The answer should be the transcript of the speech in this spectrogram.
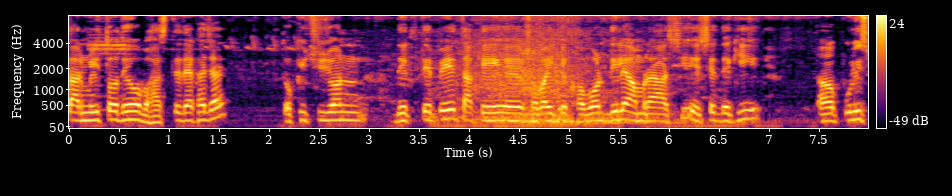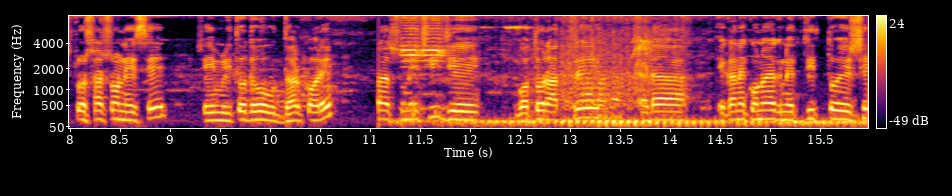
তার মৃতদেহ ভাসতে দেখা যায়। তো কিছুজন দেখতে পেয়ে তাকে সবাইকে খবর দিলে আমরা আসি, এসে দেখি পুলিশ প্রশাসন এসে সেই মৃতদেহ উদ্ধার করে। শুনেছি যে গত রাত্রে একটা, এখানে কোনো এক নেতৃত্ব এসে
